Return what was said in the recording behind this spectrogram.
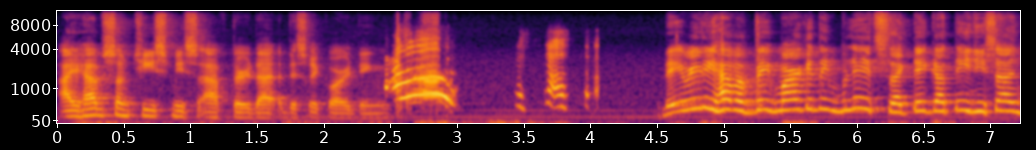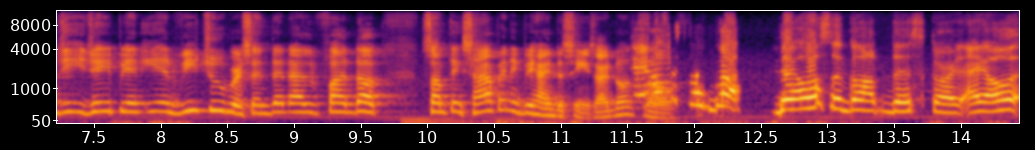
I have some chismis after that this recording. they really have a big marketing blitz. Like they got Niji Sanji, JP, and Ian VTubers, and then I'll find out something's happening behind the scenes. I don't They know. also got they also got Discord. I all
